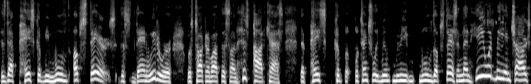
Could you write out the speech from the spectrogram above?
is that Pace could be moved upstairs. This Dan Wiederer was talking about this on his podcast that Pace could potentially be moved upstairs, and then he would be in charge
